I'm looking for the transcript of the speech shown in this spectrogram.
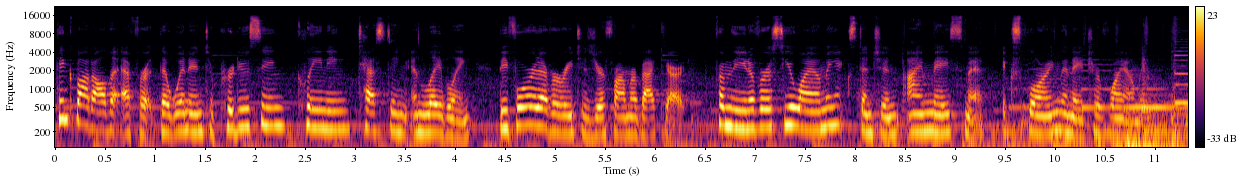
think about all the effort that went into producing, cleaning, testing, and labeling before it ever reaches your farm or backyard. From the University of Wyoming Extension, I'm Mae Smith, exploring the nature of Wyoming.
